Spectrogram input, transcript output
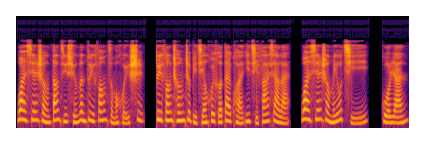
万先生当即询问对方怎么回事，对方称这笔钱会和贷款一起发下来。万先生没有起疑，果然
